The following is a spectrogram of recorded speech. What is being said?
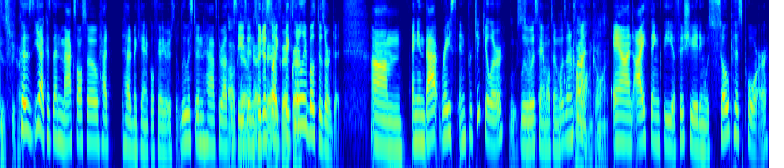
win. sweetheart. Because yeah, because then Max also had had mechanical failures that Lewis didn't have throughout the Okay, season. okay, so just fair, like fair, they fair. clearly both deserved it. Um, and in that race in particular, Lewis, deserved Lewis it. Hamilton was Oh, in come front. on, come on. And I think the officiating was so piss poor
